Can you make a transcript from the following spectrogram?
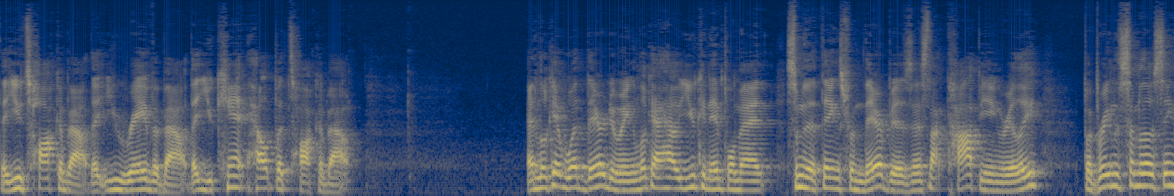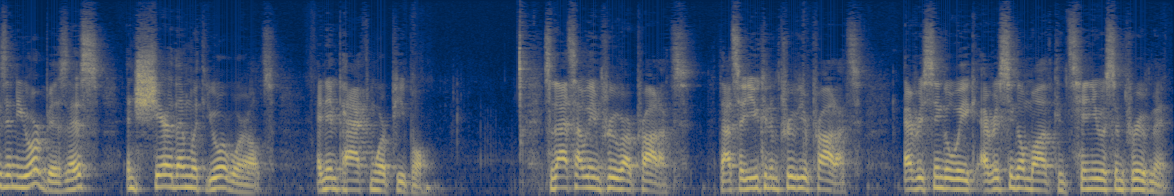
that you talk about, that you rave about, that you can't help but talk about. And look at what they're doing. Look at how you can implement some of the things from their business, not copying really, but bring some of those things into your business and share them with your world and impact more people. So that's how we improve our products. That's how you can improve your products every single week, every single month, continuous improvement.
